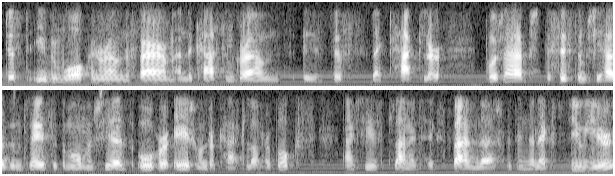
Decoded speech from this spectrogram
just even walking around the farm and the castle grounds is just spectacular. But uh, the system she has in place at the moment, she has over 800 cattle on her books, and she is planning to expand that within the next few years.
